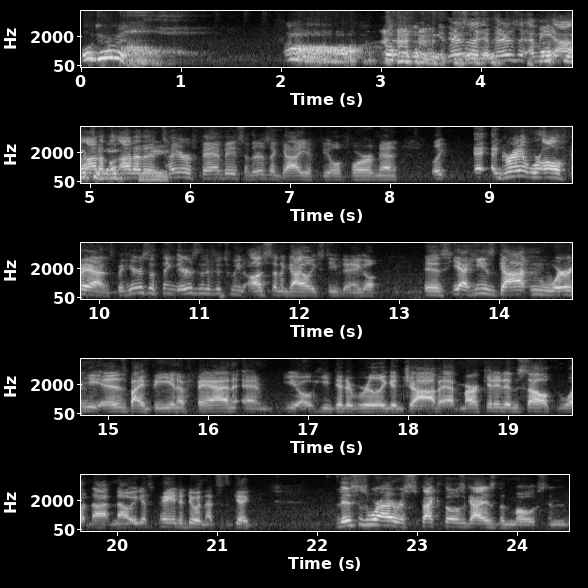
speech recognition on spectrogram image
oh Dermott, oh." if there's a, if there's, a, I mean, out of out of the entire fan base, if there's a guy you feel for, man, like, eh, granted, we're all fans, but here's the thing: there's the difference between us and a guy like Steve Dangle. Is yeah, he's gotten where he is by being a fan, and you know he did a really good job at marketing himself and whatnot. Now he gets paid to do it. And that's his gig. This is where I respect those guys the most, and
